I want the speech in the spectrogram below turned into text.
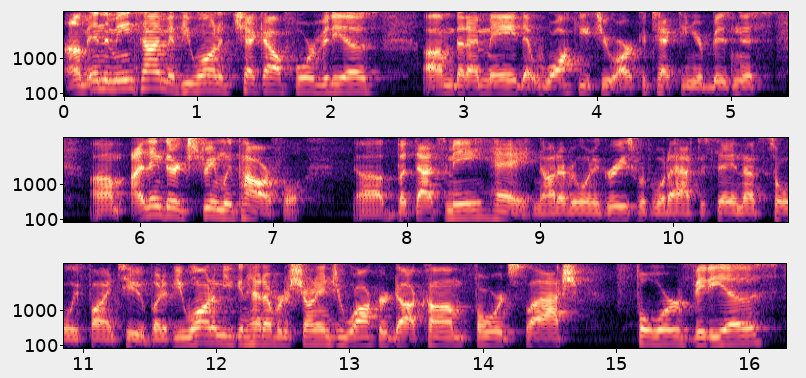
Um, in the meantime, if you want to check out four videos um, that I made that walk you through architecting your business, um, I think they're extremely powerful. Uh, but that's me. Hey, not everyone agrees with what I have to say, and that's totally fine too. But if you want them, you can head over to seanandrewwalker.com forward slash four videos.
